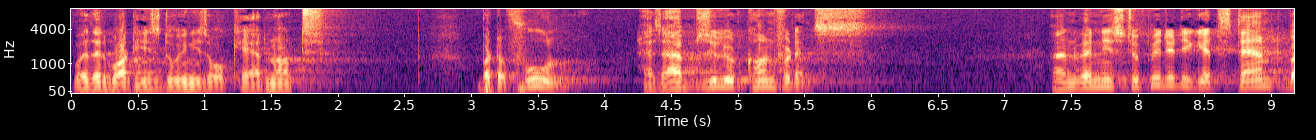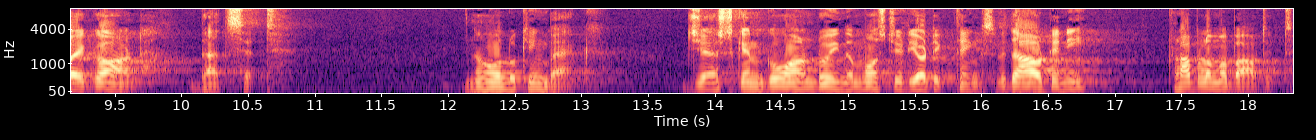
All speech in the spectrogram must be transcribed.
whether what he is doing is okay or not. But a fool has absolute confidence. And when his stupidity gets stamped by God, that's it. No looking back. Just can go on doing the most idiotic things without any problem about it.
